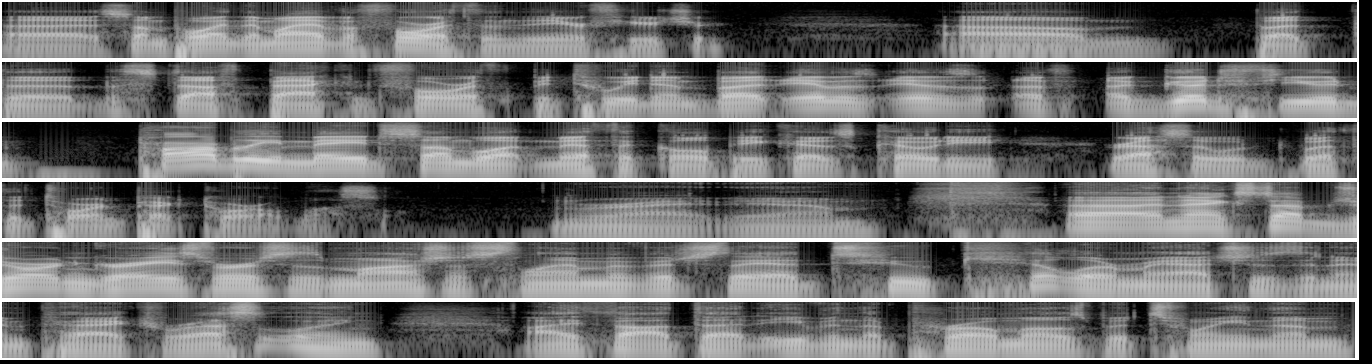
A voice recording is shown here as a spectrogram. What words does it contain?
Uh, at some point, they might have a fourth in the near future. Um, but the the stuff back and forth between them, but it was it was a, a good feud, probably made somewhat mythical because Cody wrestled with a torn pectoral muscle. Right, yeah. Uh, next up, Jordynne Grace versus Masha Slamovich. They had two killer matches in Impact Wrestling. I thought that even the promos between them,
